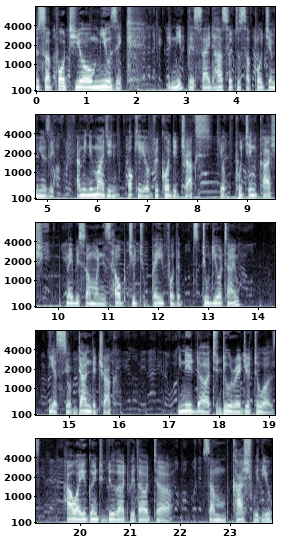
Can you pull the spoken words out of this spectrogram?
to support your music. You need the side hustle to support your music. I mean imagine okay you've recorded tracks you're putting cash maybe someone has helped you to pay for the studio time. Yes you've done the track. You need uh, to do radio tours. How are you going to do that without uh, some cash with you?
